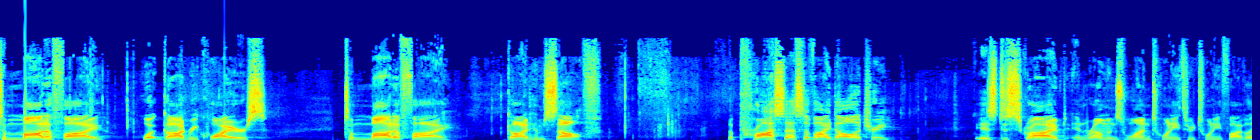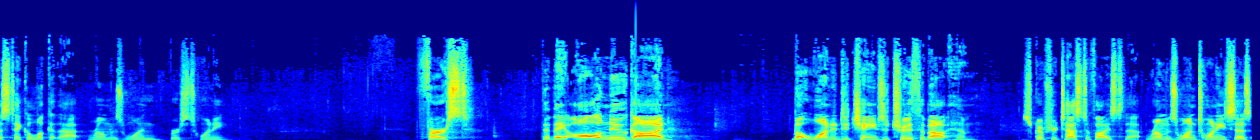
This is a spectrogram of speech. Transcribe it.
to modify what God requires, to modify God Himself. The process of idolatry is described in Romans 1 20 through 25. Let's take a look at that. Romans 1, verse 20. First, that they all knew God, but wanted to change the truth about him. Scripture testifies to that. Romans 1:20 says,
